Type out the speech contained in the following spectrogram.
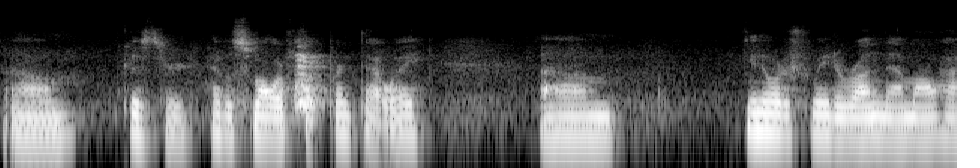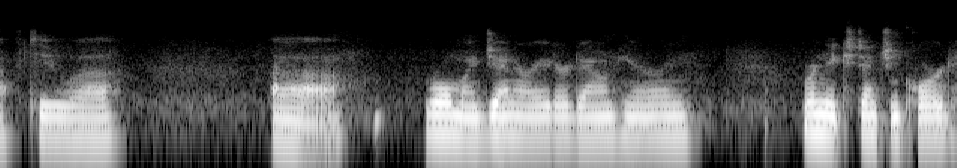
because um, they have a smaller footprint that way. Um, in order for me to run them, I'll have to uh, uh, roll my generator down here and run the extension cord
